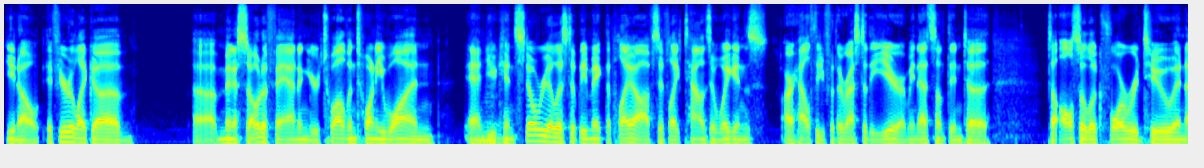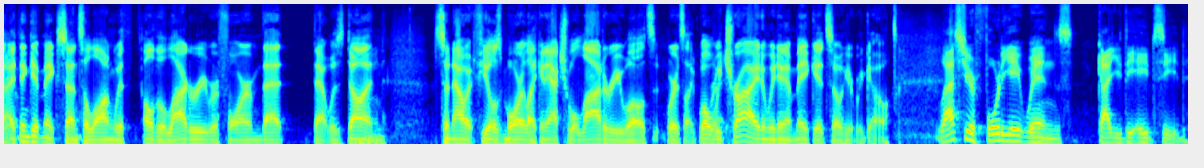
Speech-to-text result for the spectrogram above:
you know if you're like a, a Minnesota fan and you're 12 and 21 and you hmm. can still realistically make the playoffs if like Towns and Wiggins are healthy for the rest of the year. I mean, that's something to to also look forward to, and I think it makes sense along with all the lottery reform that that was done. Hmm. So now it feels more like an actual lottery. Well, it's where it's like, well, we tried and we didn't make it, so here we go. Last year, 48 wins got you the eight seed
